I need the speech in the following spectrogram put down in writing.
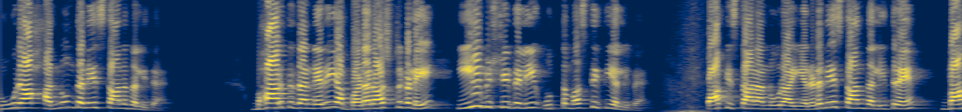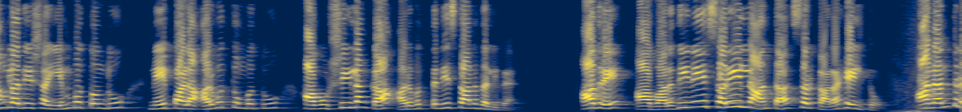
ನೂರ ಹನ್ನೊಂದನೇ ಸ್ಥಾನದಲ್ಲಿದೆ. ಭಾರತದ ನೆರೆಯ ಬಡ ರಾಷ್ಟ್ರಗಳೇ ಈ ವಿಷಯದಲ್ಲಿ ಉತ್ತಮ ಸ್ಥಿತಿಯಲ್ಲಿವೆ. ಪಾಕಿಸ್ತಾನ ನೂರ ಎರಡನೇ ಸ್ಥಾನದಲ್ಲಿದ್ರೆ ಬಾಂಗ್ಲಾದೇಶ ಎಂಬತ್ತೊಂದು, ನೇಪಾಳ ಅರವತ್ತೊಂಬತ್ತು ಹಾಗೂ ಶ್ರೀಲಂಕಾ ಅರವತ್ತನೇ ಸ್ಥಾನದಲ್ಲಿವೆ. ಆದ್ರೆ ಆ ವರದಿನೇ ಸರಿ ಇಲ್ಲ ಅಂತ ಸರ್ಕಾರ ಹೇಳ್ತು. ಆ ನಂತರ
